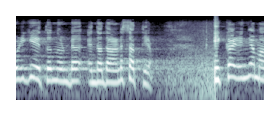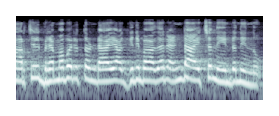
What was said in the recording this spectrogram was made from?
ഒഴുകിയെത്തുന്നുണ്ട് എന്നതാണ് സത്യം. ഇക്കഴിഞ്ഞ മാർച്ചിൽ ബ്രഹ്മപുരത്തുണ്ടായ അഗ്നിബാധ രണ്ടാഴ്ച നീണ്ടു നിന്നു.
